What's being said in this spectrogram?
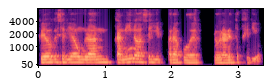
creo que sería un gran camino a seguir para poder lograr este objetivo.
